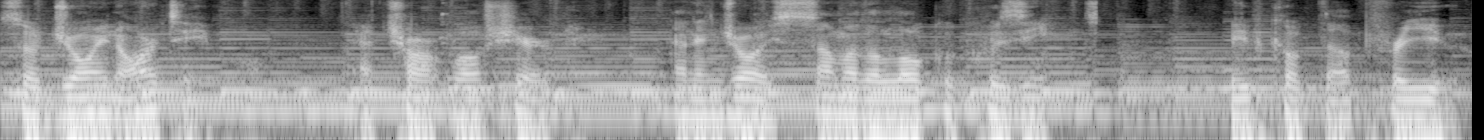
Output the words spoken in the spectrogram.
So join our table at Chartwell Sheridan and enjoy some of the local cuisines we've cooked up for you.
